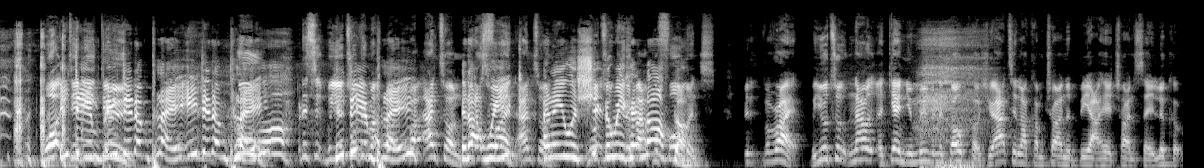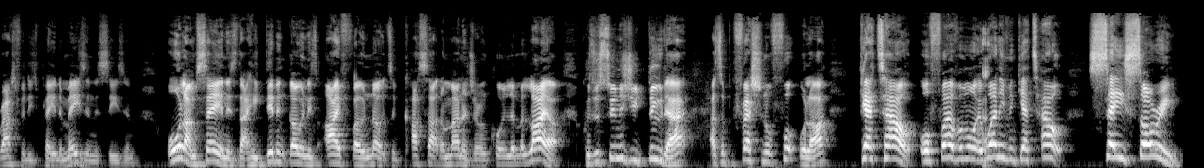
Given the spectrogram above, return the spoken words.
What he did he didn't. do? He, didn't play. He didn't play. But he didn't about- play Anton, that that's week, fine, Anton. and he was shit the weekend after. Performance. But, but right, but you're talking now again. You're moving the goalpost. You're acting like I'm trying to be out here trying to say, look at Rashford. He's played amazing this season. All I'm saying is that he didn't go in his iPhone notes and cuss out the manager and call him a liar. Because as soon as you do that as a professional footballer, get out. Or furthermore, it won't even get out. Say sorry.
